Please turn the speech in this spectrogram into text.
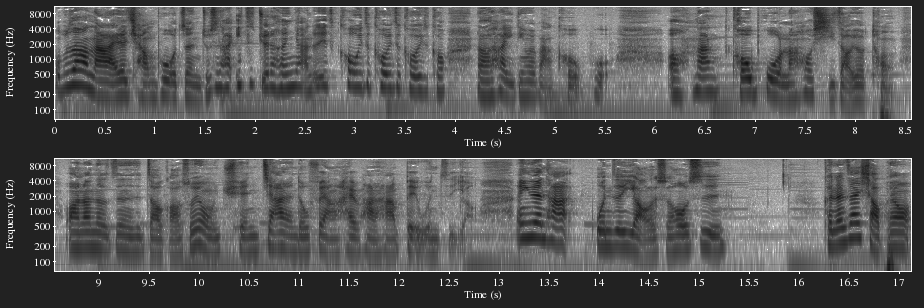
我不知道哪来的强迫症，就是他一直觉得很痒，就一直抠，一直抠，一直抠，一直抠，然后他一定会把它抠破。哦，那抠破，然后洗澡又痛，哇，那那真的是糟糕。所以我们全家人都非常害怕他被蚊子咬，因为他蚊子咬的时候是，可能在小朋友，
